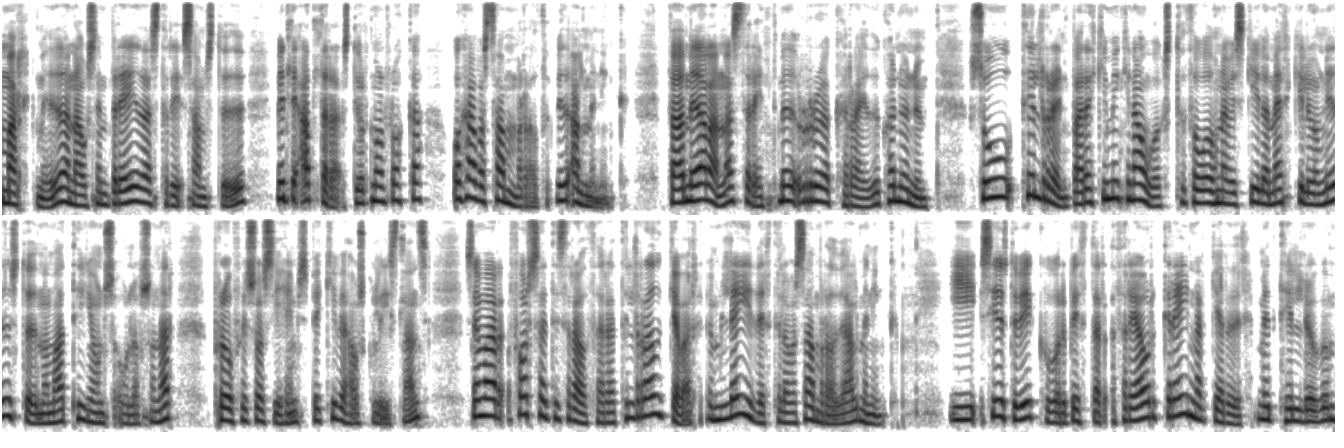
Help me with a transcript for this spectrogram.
Markmiðið að ná sem breyðastri samstöðu millir allara stjórnmálflokka og hafa samráð við almenning. Það meðal annars reynd með rökræðu konunum. Svo tilraun bar ekki mikinn ávöxt þó að hún hefði skila merkilegum niðurstöðum að Matti Jóns Ólafssonar, professors í heimsbyggi við Háskóli Íslands, sem var forsætisráð þara til ráðgjafar um leiðir til að hafa samráð við almenning. Í síðustu viku voru byrtar þrjár greinargerðir með tillögum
